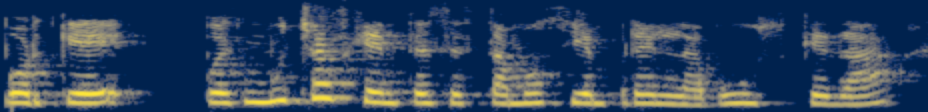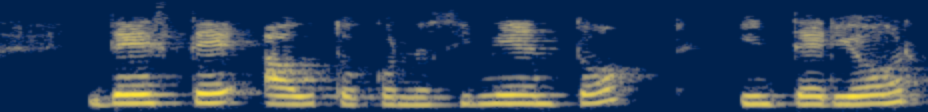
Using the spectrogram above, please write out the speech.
Porque pues muchas gentes estamos siempre en la búsqueda de este autoconocimiento interior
